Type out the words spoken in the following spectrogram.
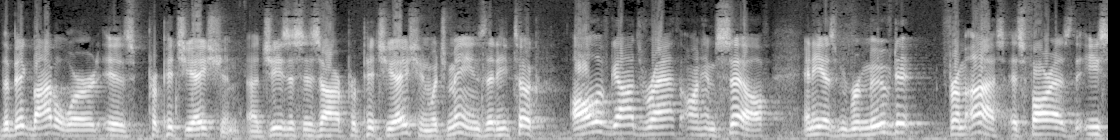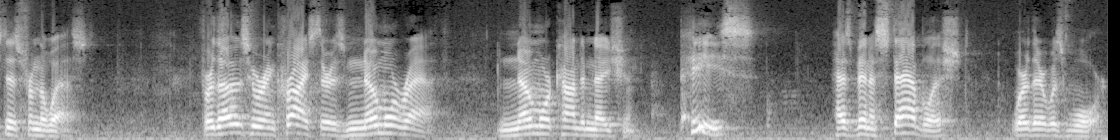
The big Bible word is propitiation. Uh, Jesus is our propitiation, which means that he took all of God's wrath on himself and he has removed it from us as far as the east is from the west. For those who are in Christ, there is no more wrath, no more condemnation. Peace has been established where there was war.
